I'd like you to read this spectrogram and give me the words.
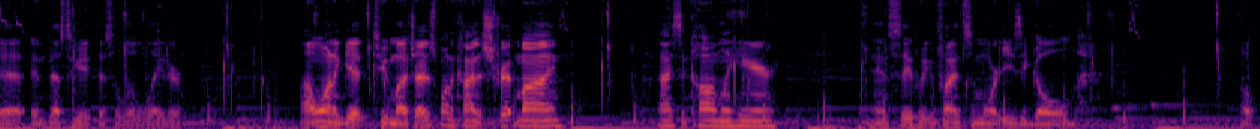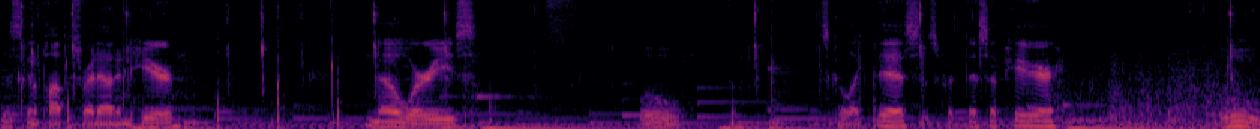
uh, investigate this a little later. I don't want to get too much. I just want to kind of strip mine nice and calmly here and see if we can find some more easy gold. Oh, this is going to pop us right out into here. No worries. Whoa. Let's go like this. Let's put this up here. Ooh.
